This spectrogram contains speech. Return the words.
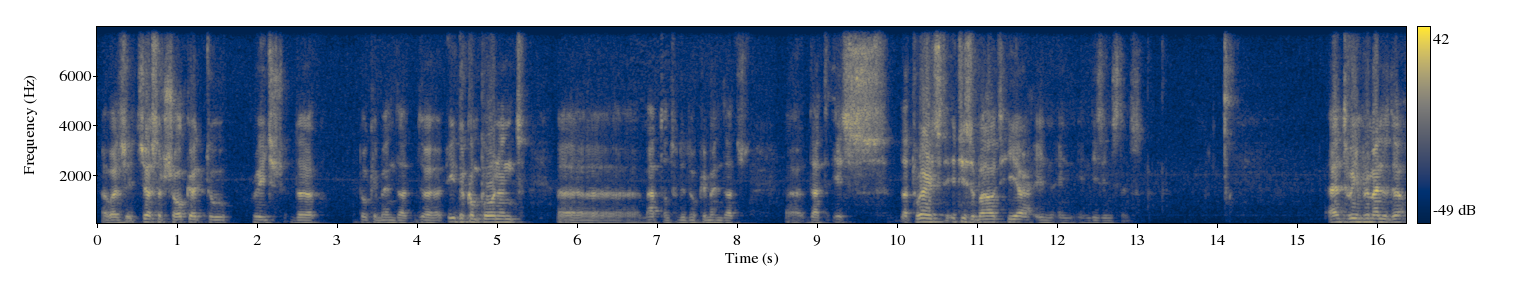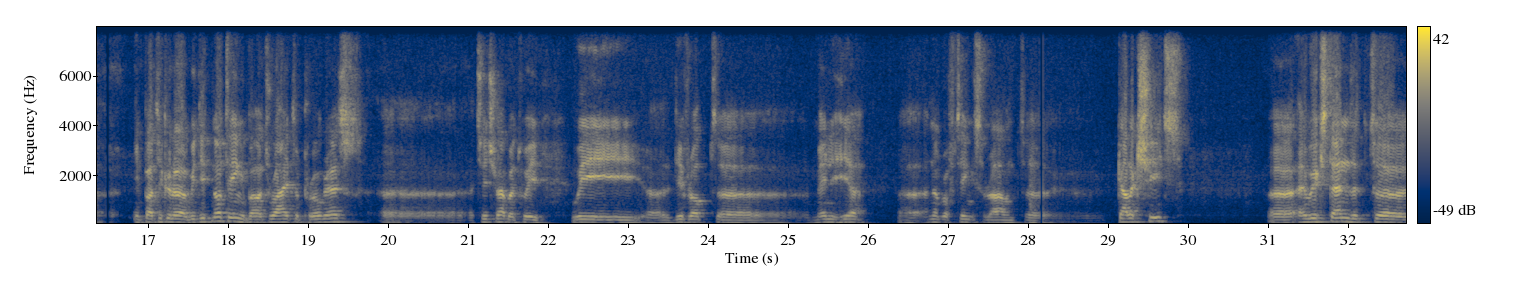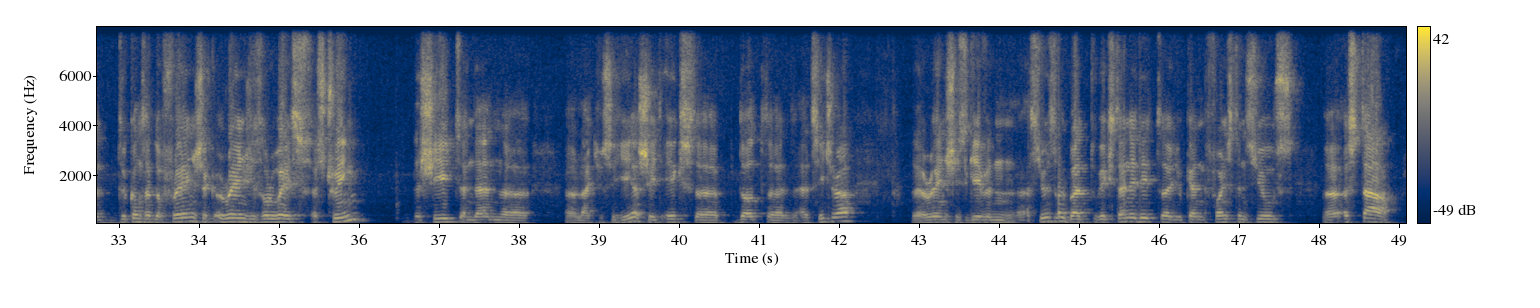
Uh, well, it's just a shortcut to reach the document that the the component uh, mapped onto the document that uh, that is that where it is about here in, in, in this instance. And we implemented, the, in particular, we did nothing about write progress, uh, etc. But we we uh, developed uh, mainly here uh, a number of things around uh, calc sheets, uh, and we extended uh, the concept of range. A range is always a string, the sheet, and then like you see here, sheet X dot, etc. The range is given as usual, but we extended it. you can, for instance, use a star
